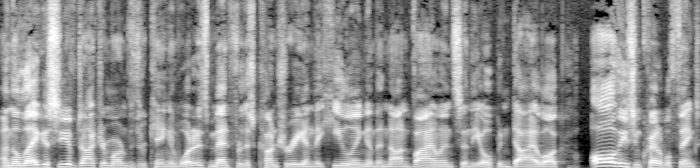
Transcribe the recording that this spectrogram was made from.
and the legacy of Dr. Martin Luther King and what it has meant for this country and the healing and the nonviolence and the open dialogue, all these incredible things.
